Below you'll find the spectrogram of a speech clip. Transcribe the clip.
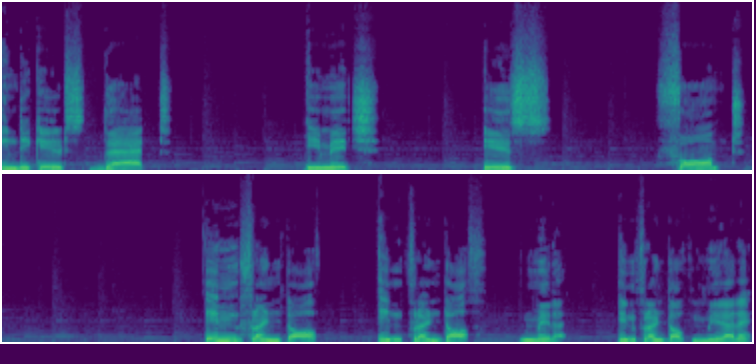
indicates that image is formed in front of, in front of mirror. In front of mirror है।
